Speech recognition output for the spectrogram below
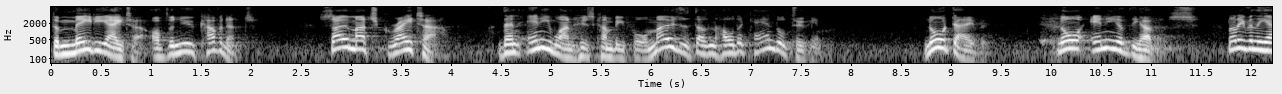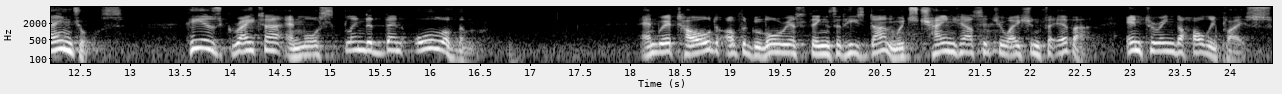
the mediator of the new covenant. So much greater than anyone who's come before. Moses doesn't hold a candle to him, nor David, nor any of the others, not even the angels. He is greater and more splendid than all of them. And we're told of the glorious things that he's done, which change our situation forever entering the holy place,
